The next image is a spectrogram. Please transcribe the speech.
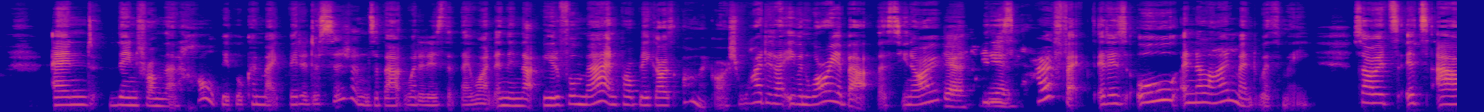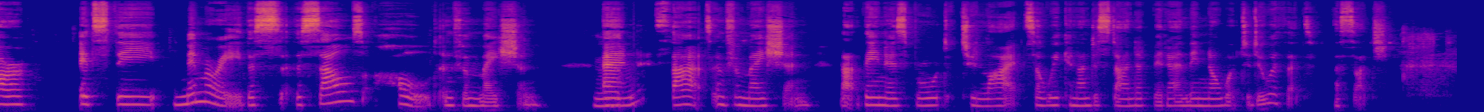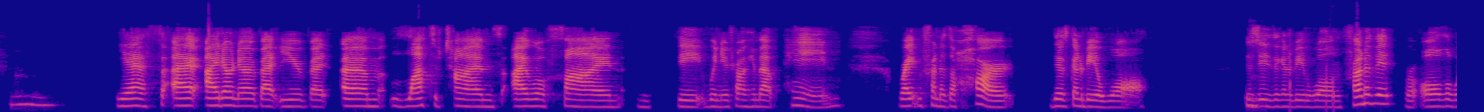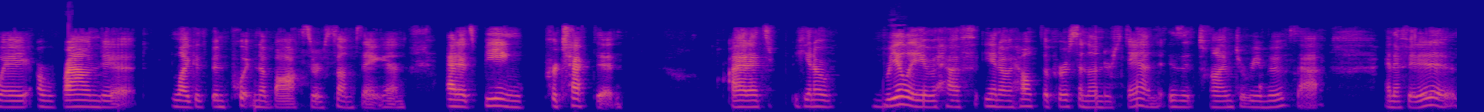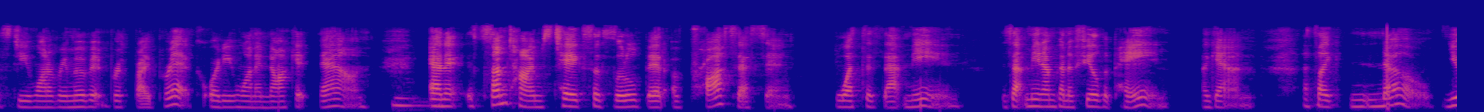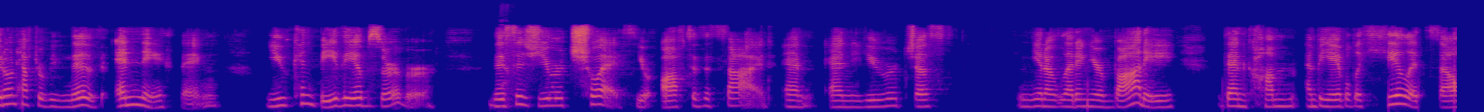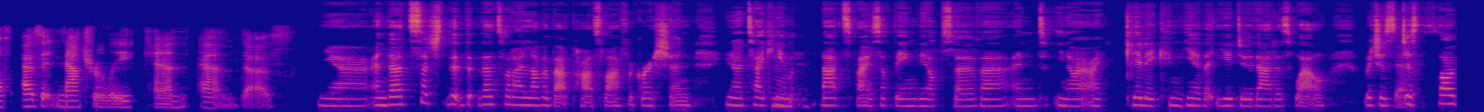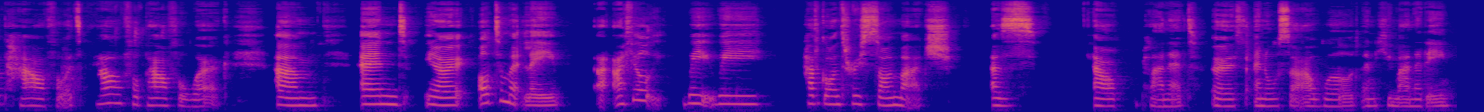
And then from that hole people can make better decisions about what it is that they want. And then that beautiful man probably goes oh my gosh why did i even worry about this? You know? Yeah, it yeah. is perfect. It is all in alignment with me. So it's it's our it's the memory the, the cells hold information. Hmm and it's that information that then is brought to light so we can understand it better and then know what to do with it as such. Mm. Yes, I, I don't know about you, but um, lots of times I will find the when you're talking about pain, right in front of the heart, there's going to be a wall. There's Mm. either going to be a wall in front of it or all the way around it, like it's been put in a box or something, and and it's being protected. And it's, you know, really have, you know, help the person understand, is it time to remove that? And if it is, do you want to remove it brick by brick or do you want to knock it down? Mm. And it, it sometimes takes a little bit of processing. What does that mean? Does that mean I'm going to feel the pain again? It's like, no, you don't have to relive anything. You can be the observer. This is your choice. You're off to the side and and you're just, you know, letting your body then come and be able to heal itself as it naturally can and does. Yeah, and that's such th th- that's what I love about past life regression, you know, taking Mm, that space of being the observer. And, you know, I clearly can hear that you do that as well, which is yes. just so powerful. It's powerful, powerful work. Um, and, you know, ultimately, I I feel we we have gone through so much as our planet, Earth, and also our world and humanity.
